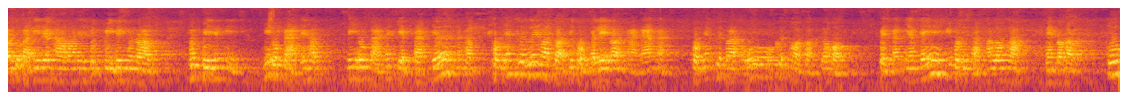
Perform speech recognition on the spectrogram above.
ปัจจุบันนี้ได้ข่าวว่าในฝึกปีนึงมันเราฝึกปีหนึงนี่มีโอกาสนะครับ มีโอกาสได้เก็บตังเยอะนะครับ ผมยังขึ้นเล่นรอนก่อนที่ผมจะเล่นรอนหางานนะผมยังขึ้นว่า โอ้ขึ้นพอตอนเจ้าของเป็นนักเรียนเด้มีบริษัทมารองรับแม่นบ่ครับทุก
